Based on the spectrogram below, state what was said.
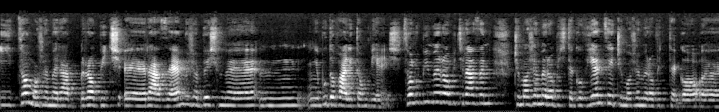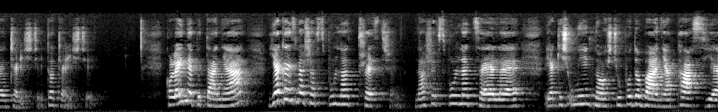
i co możemy ra- robić e, razem, żebyśmy mm, budowali tą więź? Co lubimy robić razem? Czy możemy robić tego więcej? Czy możemy robić tego e, częściej? To częściej. Kolejne pytania. Jaka jest nasza wspólna przestrzeń? Nasze wspólne cele, jakieś umiejętności, upodobania, pasje,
